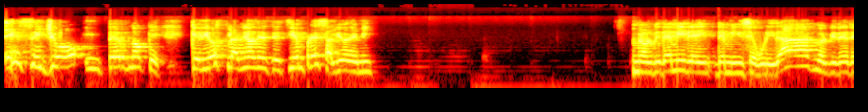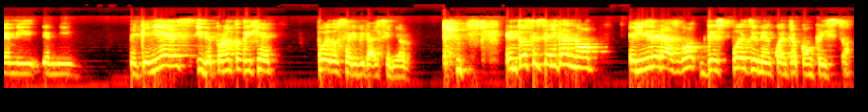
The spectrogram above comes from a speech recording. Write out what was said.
ese yo interno que, que Dios planeó desde siempre salió de mí. Me olvidé de, de mi inseguridad, me olvidé de mi, de mi pequeñez y de pronto dije, puedo servir al Señor. Entonces él ganó el liderazgo después de un encuentro con Cristo.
